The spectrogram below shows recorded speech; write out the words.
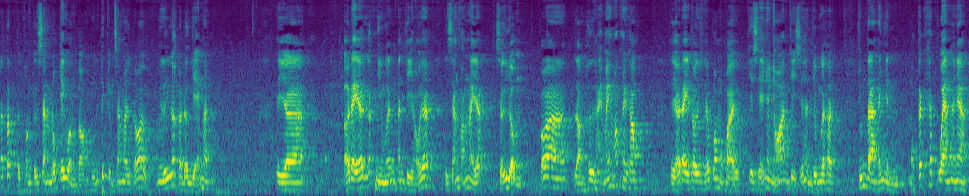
nó tách được phân tử xăng đốt cháy hoàn toàn thì nó tiết kiệm xăng thôi. Đó nguyên lý rất là đơn giản thôi. Thì à, ở đây á, rất nhiều anh anh chị hỏi á, thì sản phẩm này á, sử dụng có à, làm hư hại máy móc hay không? Thì ở đây tôi sẽ có một bài chia sẻ nhỏ nhỏ anh chị sẽ hình dung ra thôi. Chúng ta hãy nhìn một cách khách quan thôi nha.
